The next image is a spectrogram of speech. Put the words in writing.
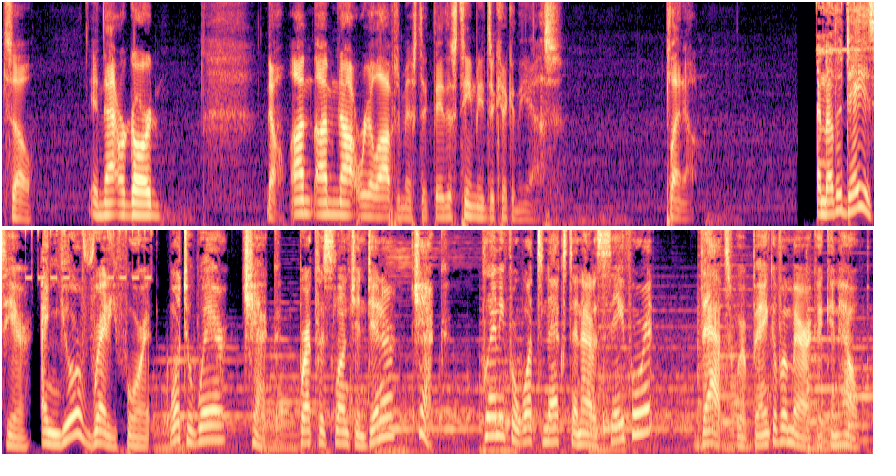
So, in that regard, no, I'm I'm not real optimistic. They, this team needs a kick in the ass. Plan out. Another day is here, and you're ready for it. What to wear? Check. Breakfast, lunch, and dinner? Check. Planning for what's next and how to save for it? That's where Bank of America can help.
